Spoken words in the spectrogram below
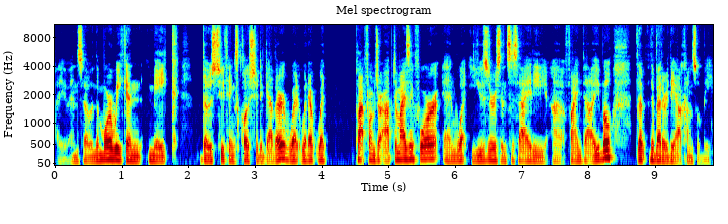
value. And so the more we can make those two things closer together, what what, what platforms are optimizing for and what users and society uh, find valuable, the, the better the outcomes will be.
